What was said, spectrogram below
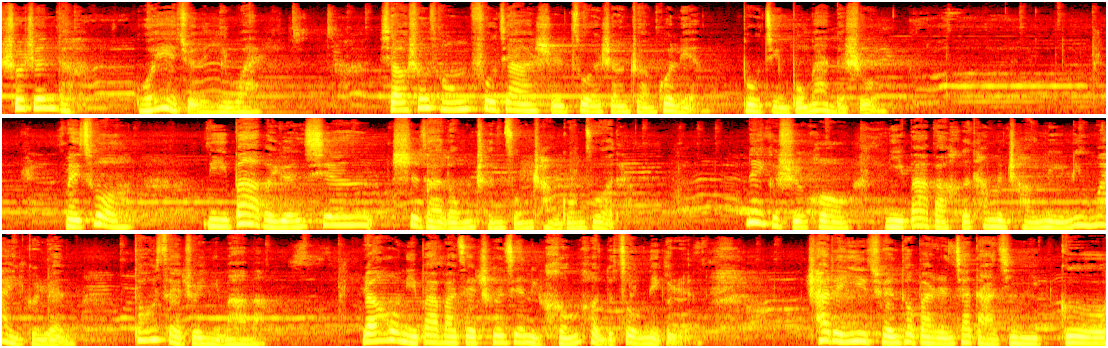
说真的，我也觉得意外。小叔从副驾驶座上转过脸，不紧不慢地说：“没错，你爸爸原先是在龙城总厂工作的。那个时候，你爸爸和他们厂里另外一个人都在追你妈妈，然后你爸爸在车间里狠狠地揍那个人。”差点一拳头把人家打进一个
